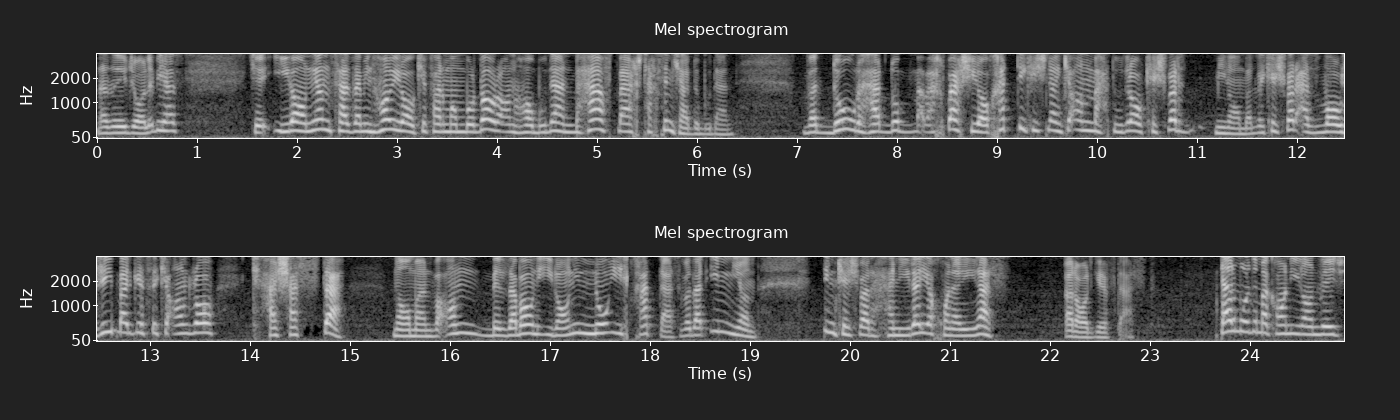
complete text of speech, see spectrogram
نظری جالبی هست. که ایرانیان سرزمین هایی را که فرمانبردار آنها بودند به هفت بخش تقسیم کرده بودند و دور هر دو بخشی را خطی کشیدند که آن محدود را کشور مینامد و کشور از واژه‌ای برگرفته که آن را کشسته نامند و آن به زبان ایرانی نوعی خط است و در این میان این کشور هنیره یا خنرینس قرار گرفته است. در مورد مکان ایران ویج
